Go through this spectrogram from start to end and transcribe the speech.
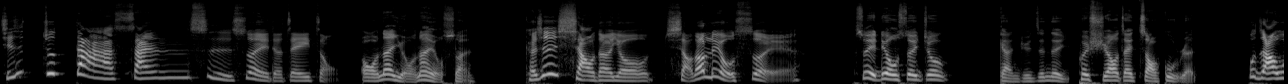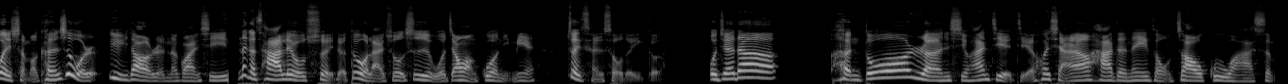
其实就大三四岁的这一种哦，那有那有算，可是小的有小到六岁，哎，所以六岁就感觉真的会需要再照顾人，不知道为什么，可能是我遇到人的关系，那个差六岁的对我来说是我交往过里面最成熟的一个。我觉得很多人喜欢姐姐，会想要她的那一种照顾啊什么，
